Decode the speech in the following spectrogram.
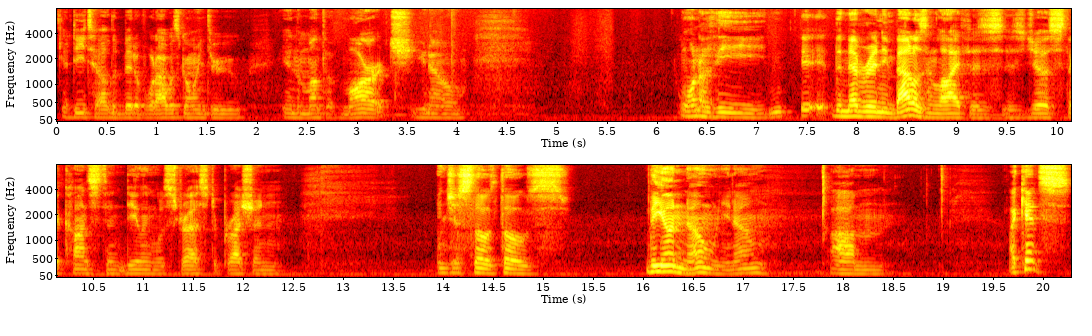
detailed a bit of what I was going through in the month of March, you know, one of the the never ending battles in life is is just the constant dealing with stress, depression, and just those those the unknown. You know, um, I can't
